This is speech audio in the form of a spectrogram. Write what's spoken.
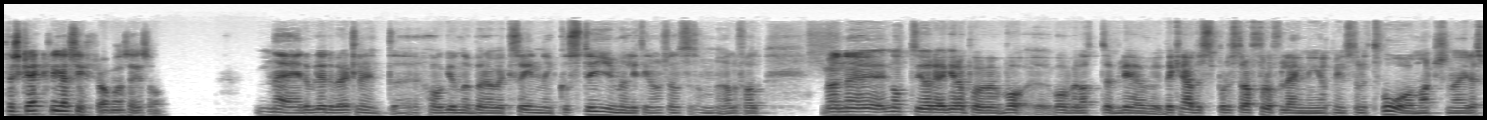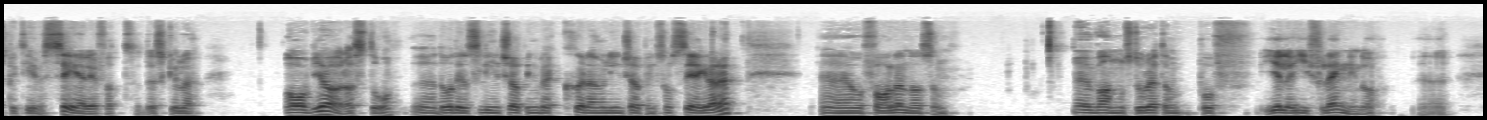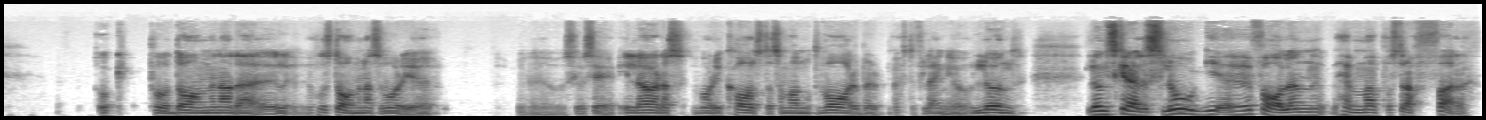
förskräckliga siffror om man säger så. Nej, det blev det verkligen inte. Hagunda börjar växa in i kostymen lite grann känns det som i alla fall. Men eh, något jag reagerade på var, var väl att det, blev, det krävdes både straffar och förlängning i åtminstone två av matcherna i respektive serie för att det skulle avgöras då. Eh, då dels Linköping-Växjö där med Linköping som segrare eh, och Falun då som eh, vann mot Storvreten på, eller i förlängning då. Eh, och på damerna där, hos damerna så var det ju eh, ska vi se, i lördags var det Karlstad som vann mot Varberg efter förlängning och Lund Lund skräll slog eh, Falun hemma på straffar.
